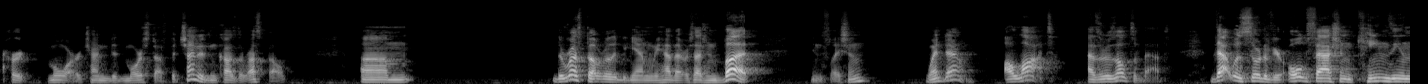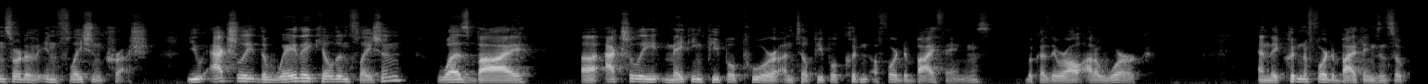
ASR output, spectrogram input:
hurt more. China did more stuff, but China didn't cause the Rust Belt. Um, the Rust Belt really began when we had that recession, but inflation went down a lot as a result of that. That was sort of your old fashioned Keynesian sort of inflation crush. You actually, the way they killed inflation was by uh, actually making people poor until people couldn't afford to buy things because they were all out of work and they couldn't afford to buy things. And so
